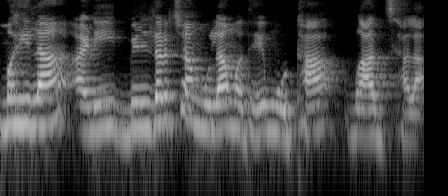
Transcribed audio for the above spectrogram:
महिला आणि बिल्डरच्या मुलामध्ये मोठा वाद झाला.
